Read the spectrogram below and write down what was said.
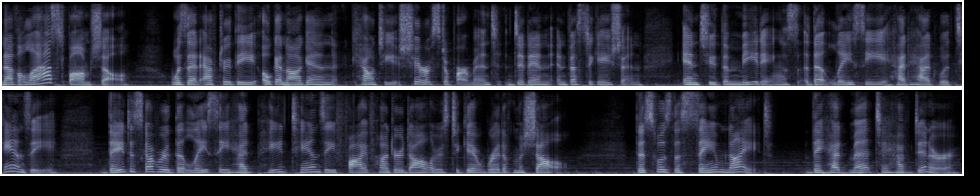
Now, the last bombshell was that after the Okanogan County Sheriff's Department did an investigation into the meetings that Lacey had had with Tansy, they discovered that Lacey had paid Tansy $500 to get rid of Michelle. This was the same night they had met to have dinner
